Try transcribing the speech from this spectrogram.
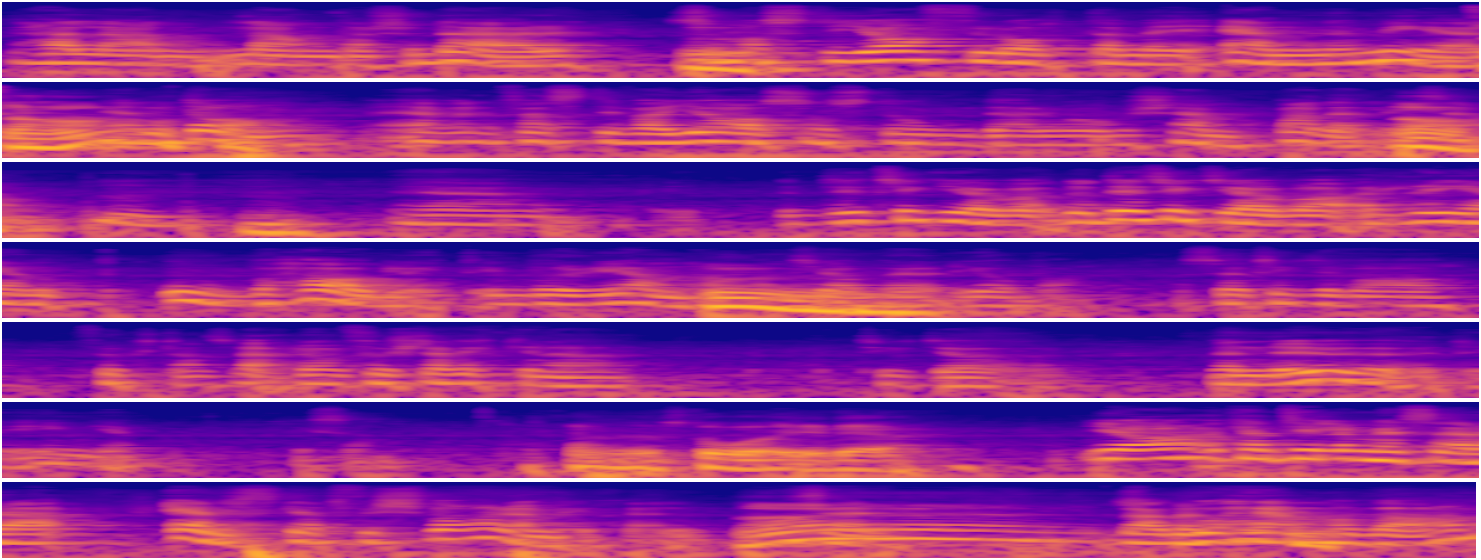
det här land- landar sådär, så måste jag förlåta mig ännu mer Mm. Ja, än okej. dem. Även fast det var jag som stod där och kämpade liksom. Eh, Det, tycker jag var, det tyckte jag var rent obehagligt i början av att jag Mm. började jobba. Alltså jag tyckte det var fruktansvärt. De första veckorna tyckte jag... Men nu, det är inget liksom. Kan det stå i det? Ja, jag kan till och med så här, älska att försvara mig själv. Ah, så här, bara gå hem och bara, "Ja,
